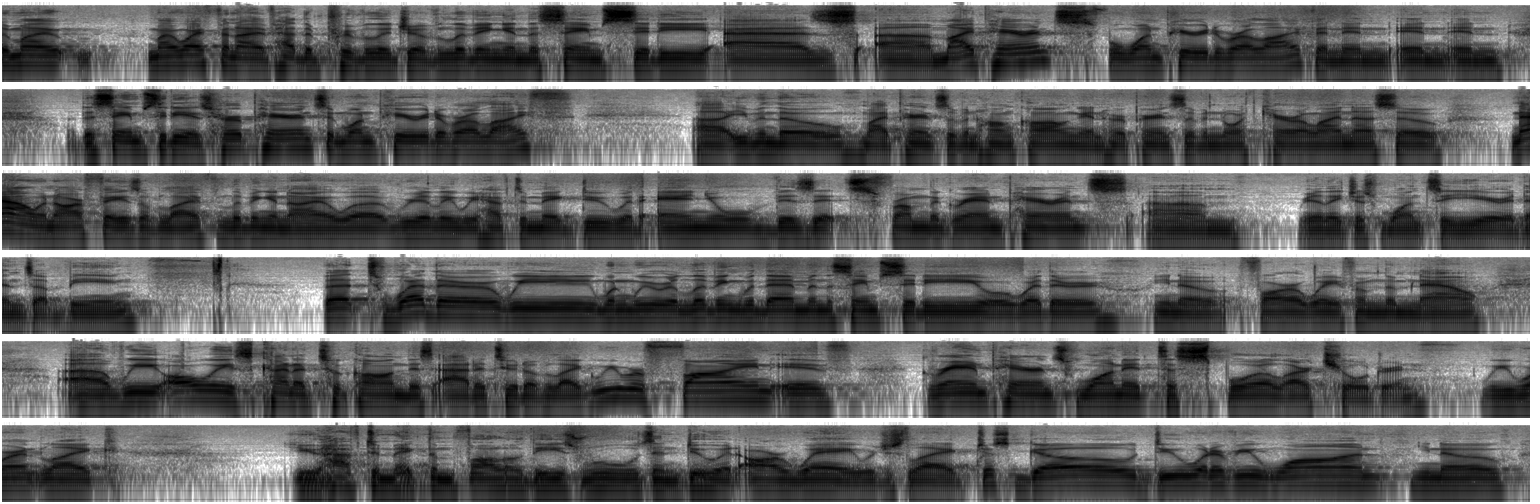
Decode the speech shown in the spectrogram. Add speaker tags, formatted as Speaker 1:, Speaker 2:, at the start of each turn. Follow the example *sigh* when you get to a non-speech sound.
Speaker 1: So, my, my wife and I have had the privilege of living in the same city as uh, my parents for one period of our life, and in, in, in the same city as her parents in one period of our life, uh, even though my parents live in Hong Kong and her parents live in North Carolina. So, now in our phase of life, living in Iowa, really we have to make do with annual visits from the grandparents, um, really just once a year it ends up being. But whether we, when we were living with them in the same city or whether, you know, far away from them now, uh, we always kind of took on this attitude of like, we were fine if grandparents wanted to spoil our children. We weren't like, you have to make them follow these rules and do it our way. We're just like, just go, do whatever you want, you know,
